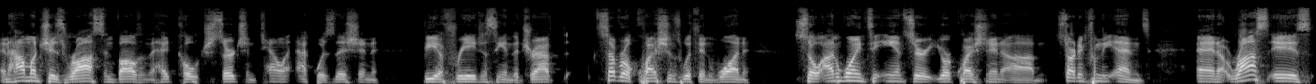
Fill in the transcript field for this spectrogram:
and how much is Ross involved in the head coach search and talent acquisition via free agency and the draft? Several questions within one. So I'm going to answer your question um, starting from the end. And Ross is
